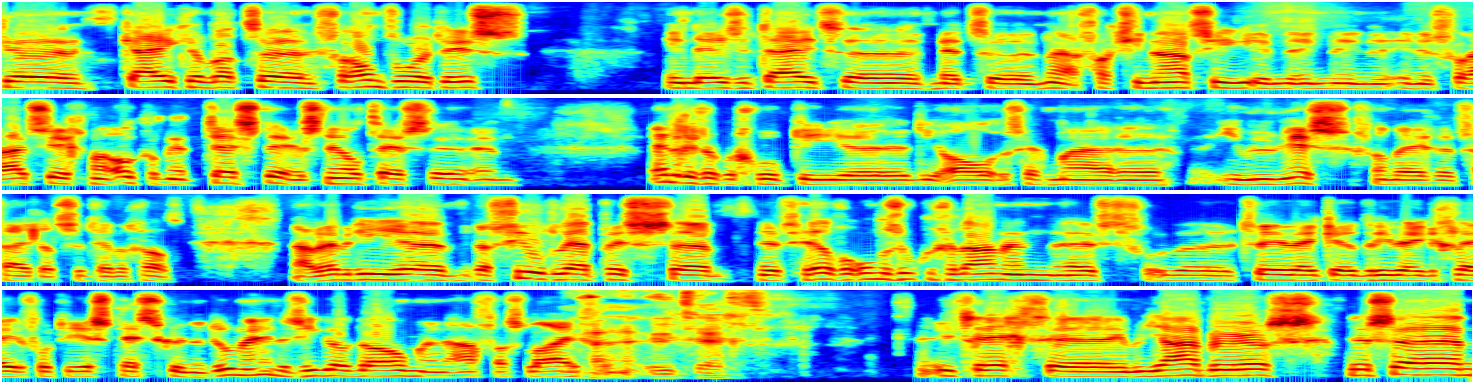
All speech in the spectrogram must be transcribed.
kijken wat verantwoord is in deze tijd uh, met uh, nou, vaccinatie in, in, in het vooruitzicht, maar ook met testen en sneltesten. En, en er is ook een groep die, uh, die al zeg maar immuun is vanwege het feit dat ze het hebben gehad. Nou, we hebben die, dat Field Lab is, heeft heel veel onderzoeken gedaan en heeft twee weken, drie weken geleden voor het eerst tests kunnen doen. Hè, de Ziggo Dome en AFAS Live. Ja, Utrecht. Utrecht, jaarbeurs. Dus ehm,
